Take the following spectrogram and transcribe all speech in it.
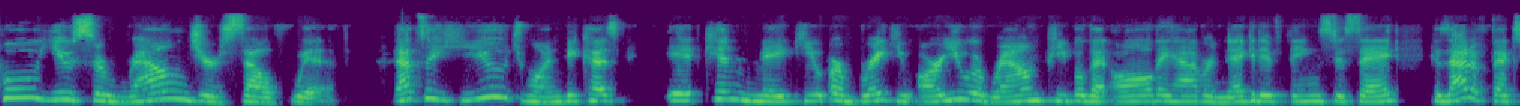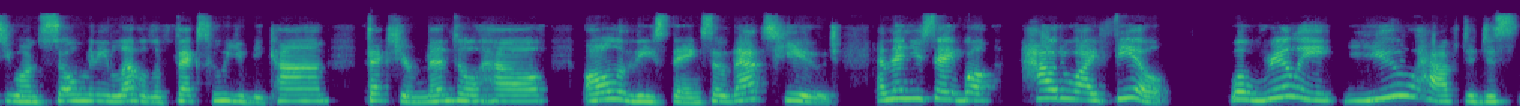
Who you surround yourself with. That's a huge one because it can make you or break you. Are you around people that all they have are negative things to say? Because that affects you on so many levels, affects who you become, affects your mental health, all of these things. So that's huge. And then you say, well, how do I feel? Well, really, you have to just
